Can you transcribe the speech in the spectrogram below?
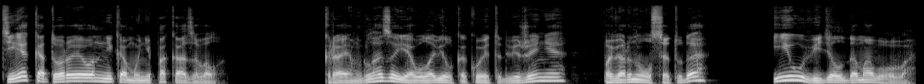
«Те, которые он никому не показывал». Краем глаза я уловил какое-то движение, повернулся туда и увидел домового.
